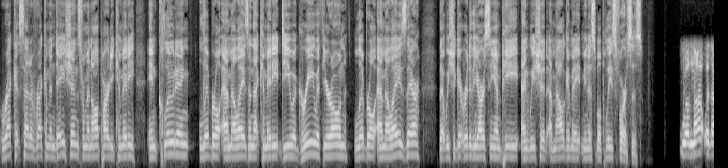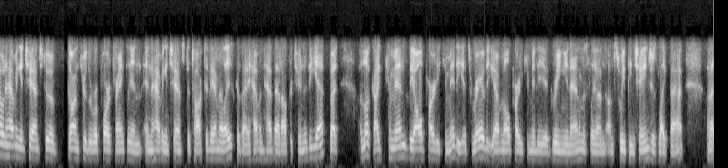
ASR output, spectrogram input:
rec- set of recommendations from an all party committee, including liberal MLAs in that committee. Do you agree with your own liberal MLAs there that we should get rid of the RCMP and we should amalgamate municipal police forces? Well, not without having a chance to have gone through the report, frankly, and, and having a chance to talk to the MLAs because I haven't had that opportunity yet. But look, I commend the all party committee. It's rare that you have an all party committee agreeing unanimously on, on sweeping changes like that. Uh,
